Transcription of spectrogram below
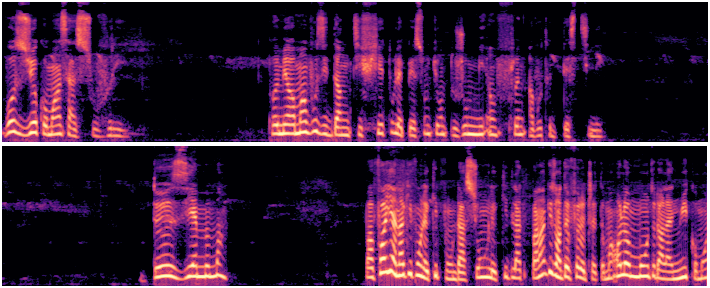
Vos yeux commencent à s'ouvrir. Premièrement, vous identifiez toutes les personnes qui ont toujours mis un frein à votre destinée. Deuxièmement, Parfois, il y en a qui font les kits fondation, les kits là. Pendant qu'ils ont fait le traitement, on leur montre dans la nuit comment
